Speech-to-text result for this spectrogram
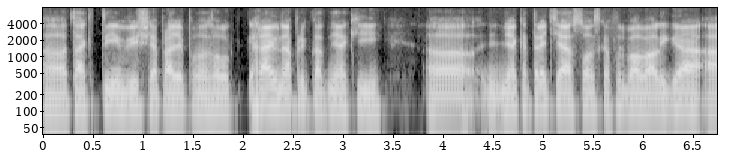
tak tým vyššia pravdepodobnosť, lebo hrajú napríklad nejakí uh, nejaká tretia slovenská futbalová liga a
